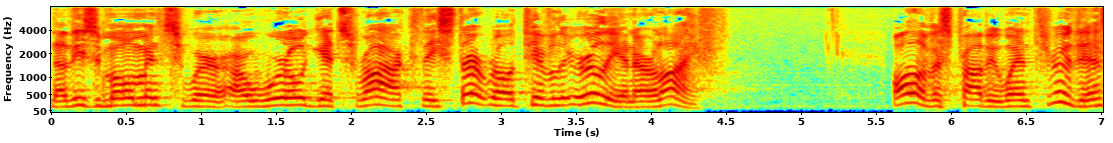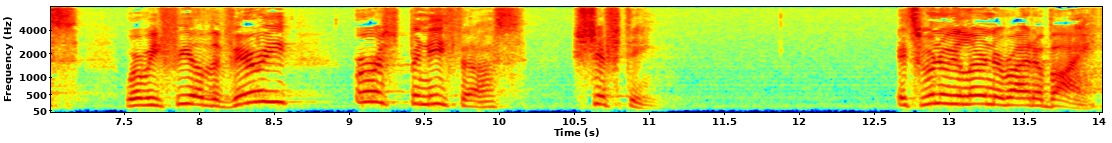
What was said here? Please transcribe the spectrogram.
Now, these moments where our world gets rocked, they start relatively early in our life. All of us probably went through this where we feel the very earth beneath us shifting. It's when we learn to ride a bike.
